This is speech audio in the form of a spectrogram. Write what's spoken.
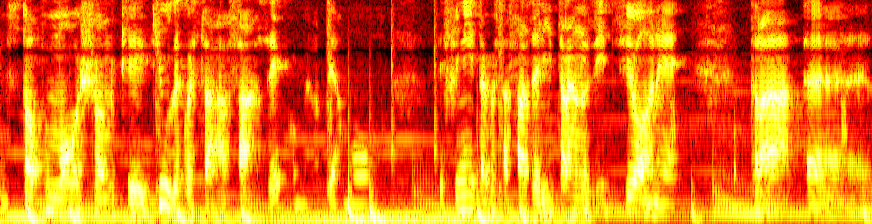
in stop motion che chiude questa fase, come l'abbiamo definita, questa fase di transizione tra, eh,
